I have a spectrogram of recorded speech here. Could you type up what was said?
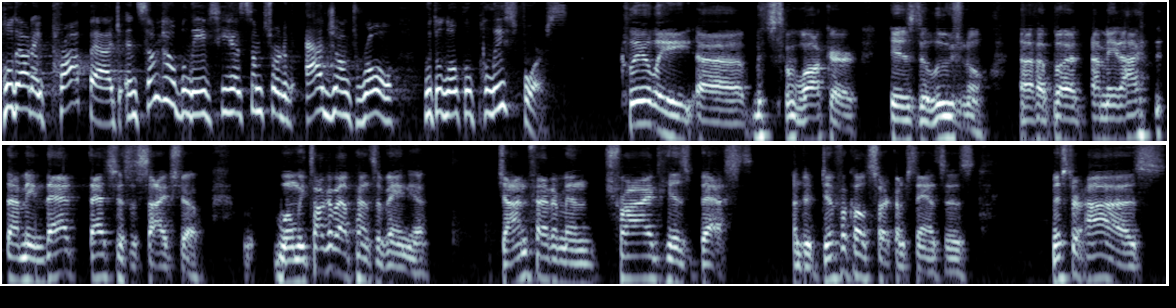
pulled out a prop badge and somehow believes he has some sort of adjunct role with the local police force. Clearly, uh, Mr. Walker is delusional. Uh, but I mean, I, mean that that's just a sideshow. When we talk about Pennsylvania, John Fetterman tried his best under difficult circumstances. Mr. Oz,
